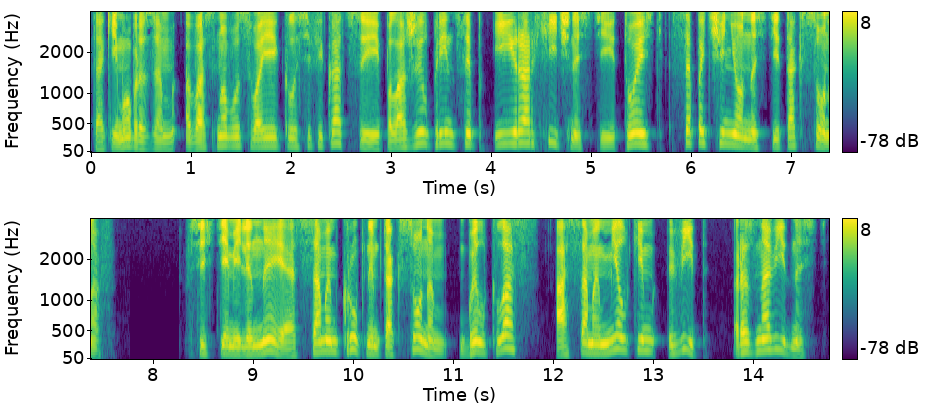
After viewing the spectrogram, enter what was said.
Таким образом, в основу своей классификации положил принцип иерархичности, то есть соподчиненности таксонов. В системе Линнея самым крупным таксоном был класс, а самым мелким – вид, разновидность.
